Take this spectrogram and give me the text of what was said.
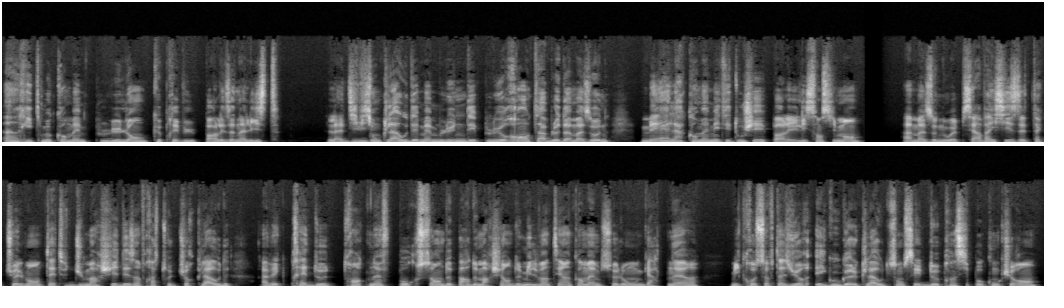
un rythme quand même plus lent que prévu par les analystes. La division cloud est même l'une des plus rentables d'Amazon, mais elle a quand même été touchée par les licenciements. Amazon Web Services est actuellement en tête du marché des infrastructures cloud, avec près de 39% de part de marché en 2021 quand même selon Gartner. Microsoft Azure et Google Cloud sont ses deux principaux concurrents.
